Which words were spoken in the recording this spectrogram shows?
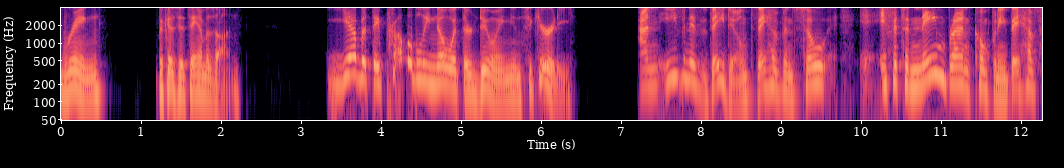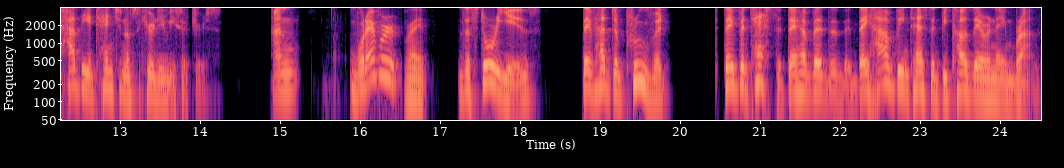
Ring because it's Amazon. Yeah, but they probably know what they're doing in security. And even if they don't, they have been so. If it's a name brand company, they have had the attention of security researchers. And whatever right. the story is, they've had to prove it. They've been tested. They have been they have been tested because they're a name brand.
